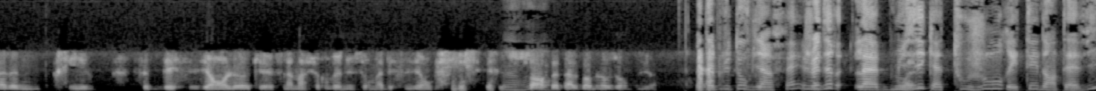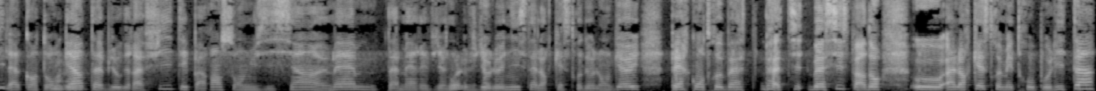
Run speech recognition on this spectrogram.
j'avais pris cette décision-là que finalement je suis revenu sur ma décision puis je mhm. sors cet album-là aujourd'hui. T'as plutôt bien fait. Je veux dire, la musique a toujours été dans ta vie. Là, quand on regarde ta biographie, tes parents sont musiciens eux-mêmes. Ta mère est violoniste à l'orchestre de Longueuil, père contrebassiste, pardon, au, à l'orchestre métropolitain.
